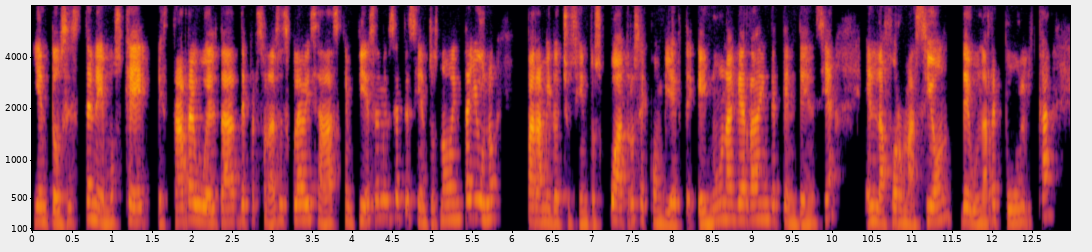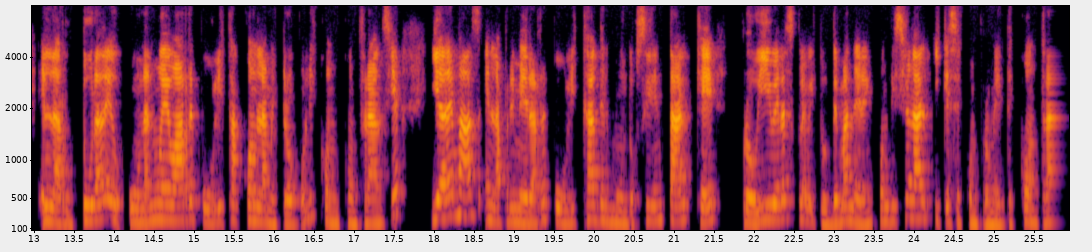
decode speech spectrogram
Y entonces tenemos que esta revuelta de personas esclavizadas que empieza en 1791 para 1804 se convierte en una guerra de independencia, en la formación de una república, en la ruptura de una nueva república con la metrópoli, con, con Francia, y además en la primera república del mundo occidental que prohíbe la esclavitud de manera incondicional y que se compromete contra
